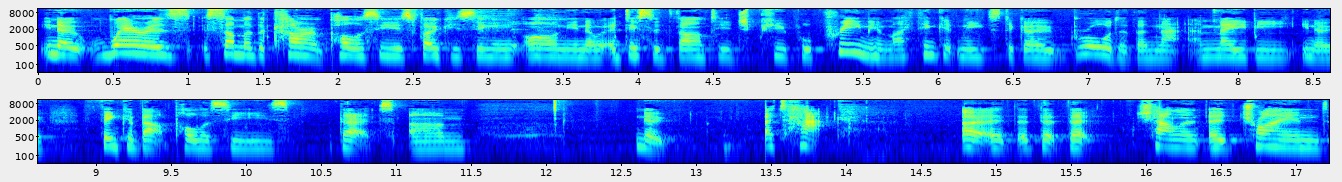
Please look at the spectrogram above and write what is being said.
you know, whereas some of the current policy is focusing on, you know, a disadvantaged pupil premium, I think it needs to go broader than that and maybe, you know, think about policies that, um, you know, attack, uh, that, that challenge, uh, try and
